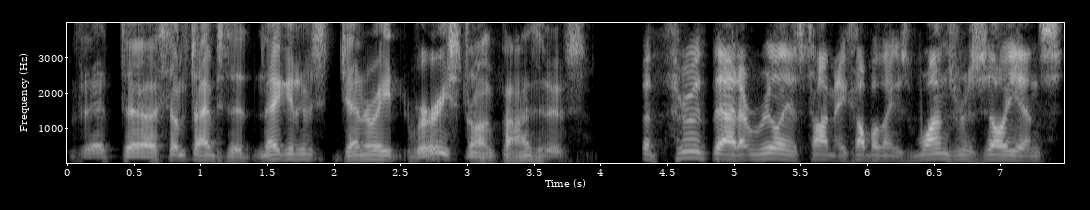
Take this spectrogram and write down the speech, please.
that uh, sometimes the negatives generate very strong positives. But through that, it really has taught me a couple of things. One's resilience,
